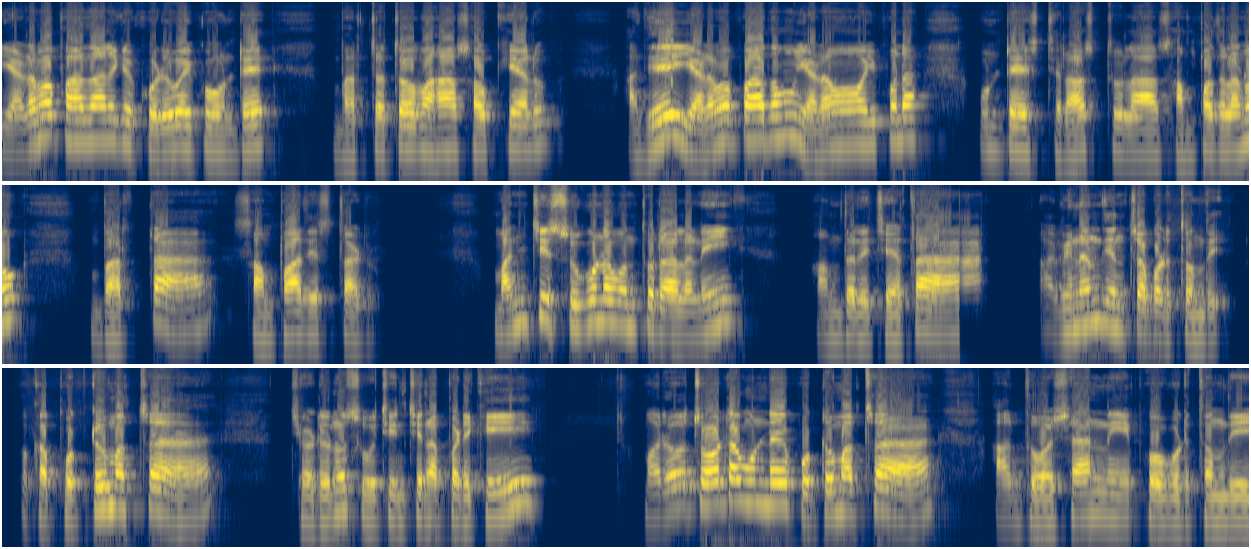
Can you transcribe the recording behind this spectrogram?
ఎడమ పాదానికి కుడివైపు ఉంటే భర్తతో మహాసౌఖ్యాలు. అదే ఎడమ పాదం ఎడమవైపున ఉంటే స్థిరాస్తుల సంపదలను భర్త సంపాదిస్తాడు. మంచి సుగుణవంతురాలని అందరి చేత అభినందించబడుతుంది. ఒక పుట్టుమచ్చ చెడును సూచించినప్పటికీ మరో చోట ఉండే పుట్టుమచ్చ ఆ దోషాన్ని పోగొడుతుంది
